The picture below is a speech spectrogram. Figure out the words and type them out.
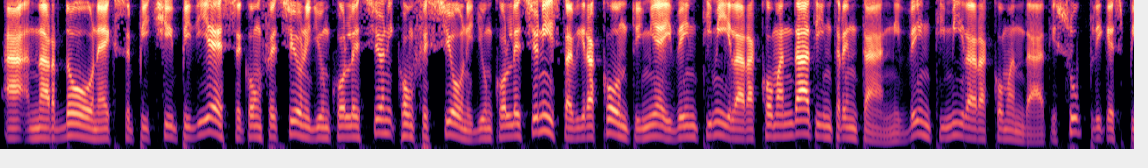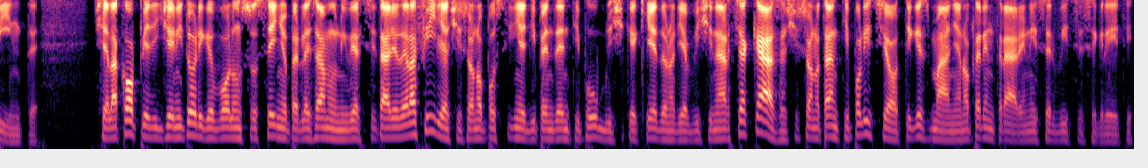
a Nardone, ex PC PDS, confessioni di, confessioni di un collezionista, vi racconto i miei 20.000 raccomandati in 30 anni, 20.000 raccomandati, suppliche spinte. C'è la coppia di genitori che vuole un sostegno per l'esame universitario della figlia, ci sono postini e dipendenti pubblici che chiedono di avvicinarsi a casa, ci sono tanti poliziotti che smaniano per entrare nei servizi segreti.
